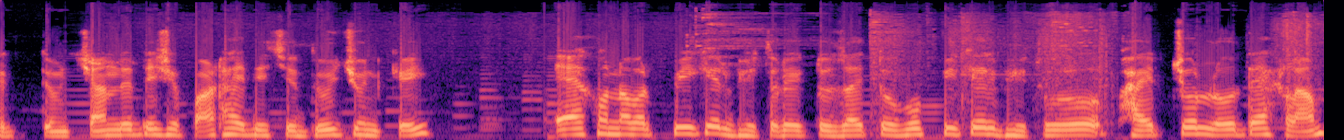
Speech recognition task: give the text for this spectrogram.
একদম চাঁদের দেশে পাঠাই দিচ্ছে দুইজনকেই। এখন আবার পিকের ভিতরে একটু যাইতে হব পিকের ভিতরে ফাইট চলল দেখলাম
